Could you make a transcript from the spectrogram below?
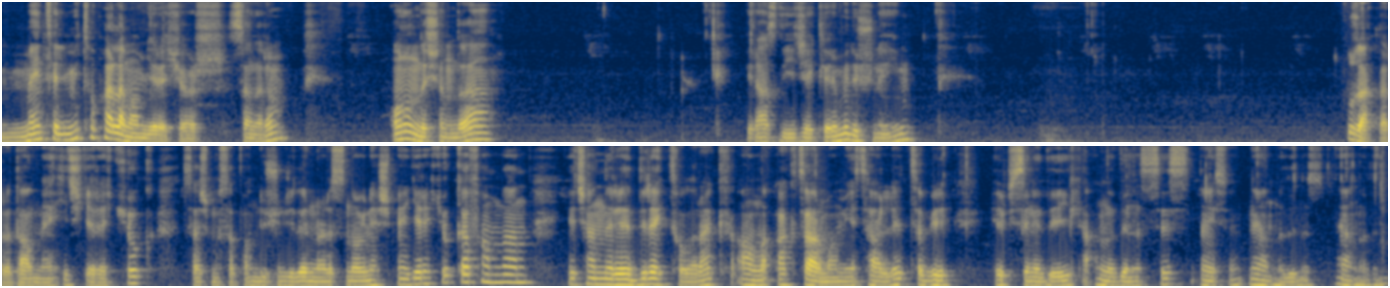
mentalimi toparlamam gerekiyor sanırım. Onun dışında biraz diyeceklerimi düşüneyim. Uzaklara dalmaya hiç gerek yok. Saçma sapan düşüncelerin arasında oynaşmaya gerek yok. Kafamdan geçenleri direkt olarak anla aktarmam yeterli. Tabi hepsini değil anladınız siz. Neyse ne anladınız? Ne anladınız?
